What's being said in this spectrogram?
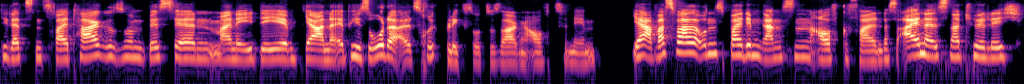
die letzten zwei Tage so ein bisschen meine Idee, ja, eine Episode als Rückblick sozusagen aufzunehmen. Ja, was war uns bei dem Ganzen aufgefallen? Das eine ist natürlich,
